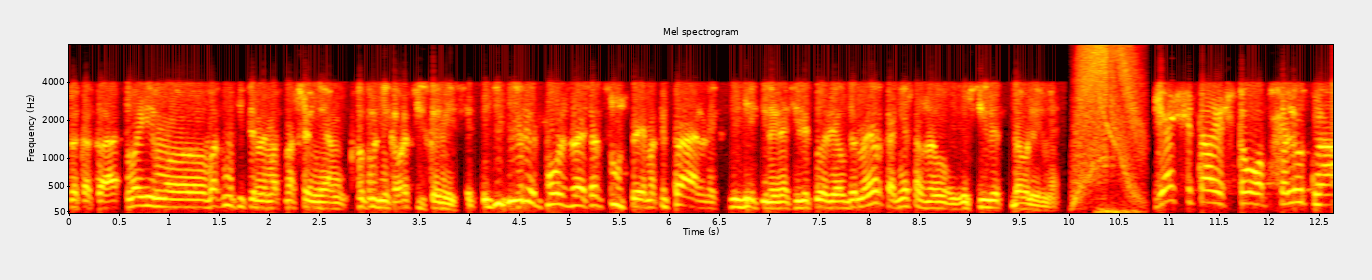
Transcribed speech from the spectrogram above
ЦКК своим э, возмутительным отношением к сотрудникам российской миссии. И теперь, пользуясь отсутствием официальных свидетелей на территории ЛДНР, конечно же, усилит давление. Я считаю, что абсолютно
